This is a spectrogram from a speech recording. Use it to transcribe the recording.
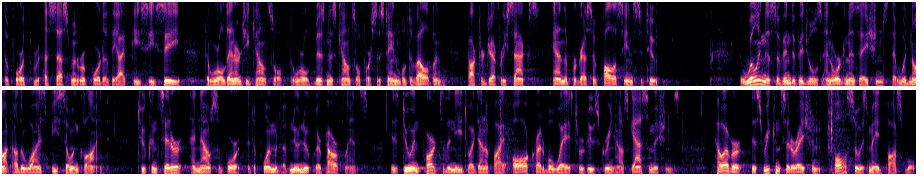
the fourth assessment report of the IPCC, the World Energy Council, the World Business Council for Sustainable Development, Dr. Jeffrey Sachs, and the Progressive Policy Institute. The willingness of individuals and organizations that would not otherwise be so inclined to consider and now support the deployment of new nuclear power plants is due in part to the need to identify all credible ways to reduce greenhouse gas emissions. However, this reconsideration also is made possible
